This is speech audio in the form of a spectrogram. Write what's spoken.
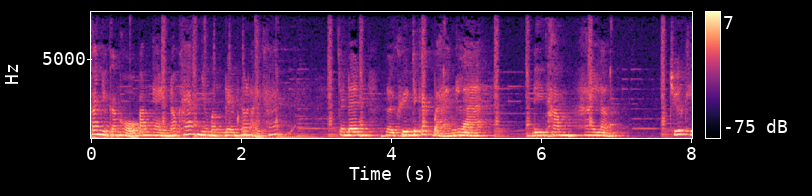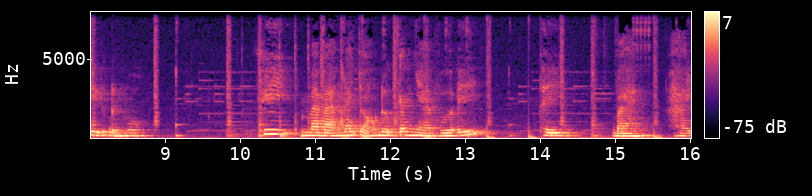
có nhiều căn hộ ban ngày nó khác nhưng ban đêm nó lại khác cho nên lời khuyên cho các bạn là đi thăm hai lần trước khi quyết định mua. Khi mà bạn đã chọn được căn nhà vừa ý thì bạn hãy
